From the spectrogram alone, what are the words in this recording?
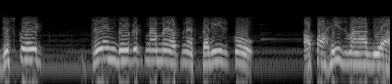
जिसको एक ट्रेन दुर्घटना में अपने शरीर को अपाहिज बना दिया।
